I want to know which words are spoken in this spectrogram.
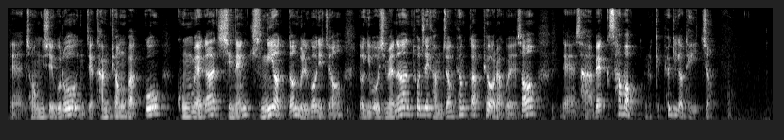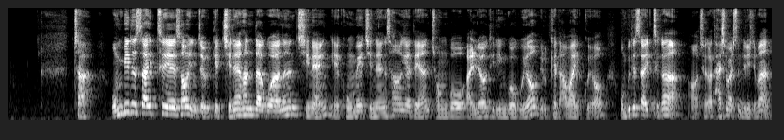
네, 정식으로 이제 감평받고 공매가 진행 중이었던 물건이죠. 여기 보시면은 토지 감정 평가표라고 해서 네, 403억 이렇게 표기가 돼 있죠. 자, 온비드 사이트에서 이제 이렇게 진행한다고 하는 진행, 예, 공매 진행 상황에 대한 정보 알려드린 거고요. 이렇게 나와 있고요. 온비드 사이트가 어, 제가 다시 말씀드리지만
